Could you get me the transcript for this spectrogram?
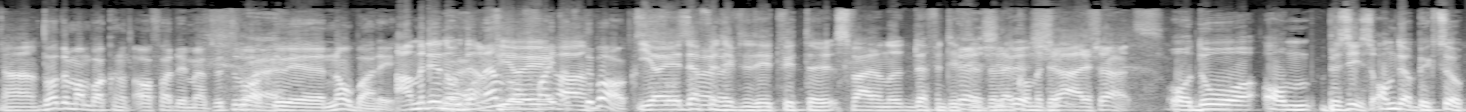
Ja. Då hade man bara kunnat avfärda det med att vet du vad, du är nobody. Ja men det är nog den. För jag är, jag är här- definitivt inte i Twitter-sfären och definitivt inte när det kommer till det här. Och då, om, precis, om det har byggts upp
